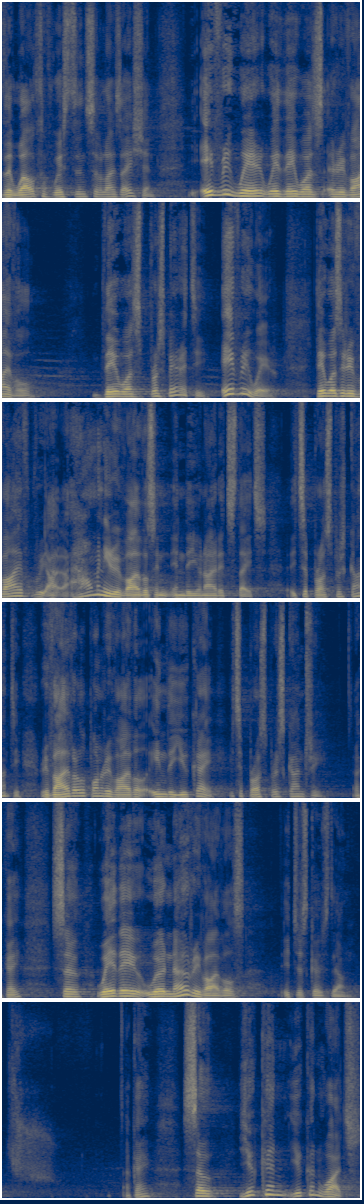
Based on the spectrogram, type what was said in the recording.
the wealth of Western civilization. Everywhere where there was a revival, there was prosperity. Everywhere. There was a revival. Uh, how many revivals in, in the United States? It's a prosperous country. Revival upon revival in the UK. It's a prosperous country. Okay? So where there were no revivals, it just goes down. Okay? So you can you can watch.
